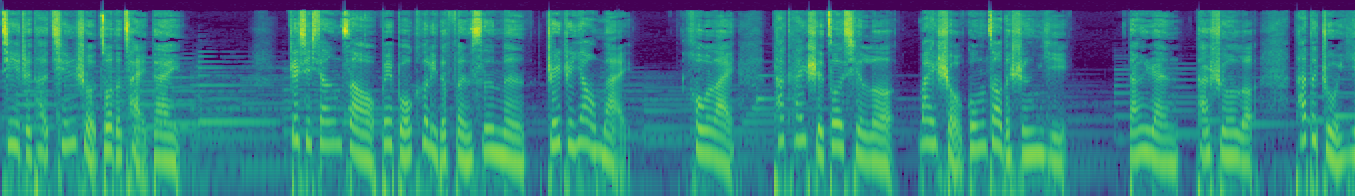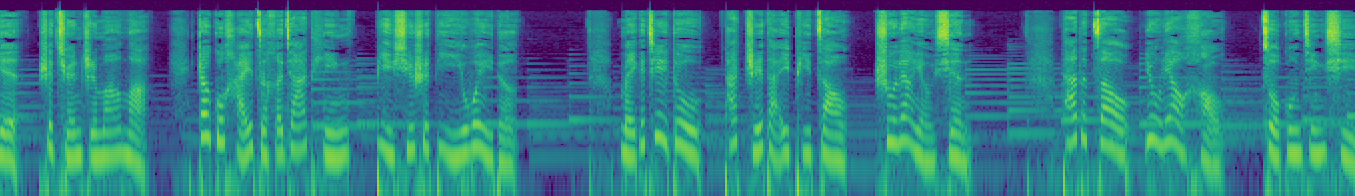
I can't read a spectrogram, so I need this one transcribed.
系着他亲手做的彩带。这些香皂被博客里的粉丝们追着要买，后来他开始做起了卖手工皂的生意。当然，他说了，他的主业是全职妈妈，照顾孩子和家庭必须是第一位的。每个季度，他只打一批皂，数量有限。他的皂用料好，做工精细，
